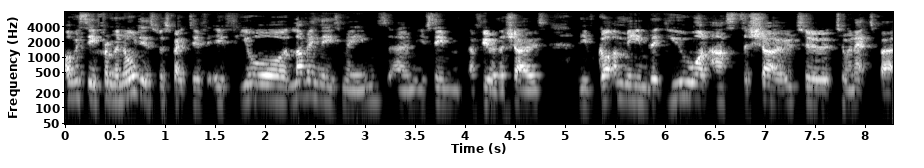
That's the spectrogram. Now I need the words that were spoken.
obviously from an audience perspective if you're loving these memes and you've seen a few of the shows you've got a meme that you want us to show to to an expert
